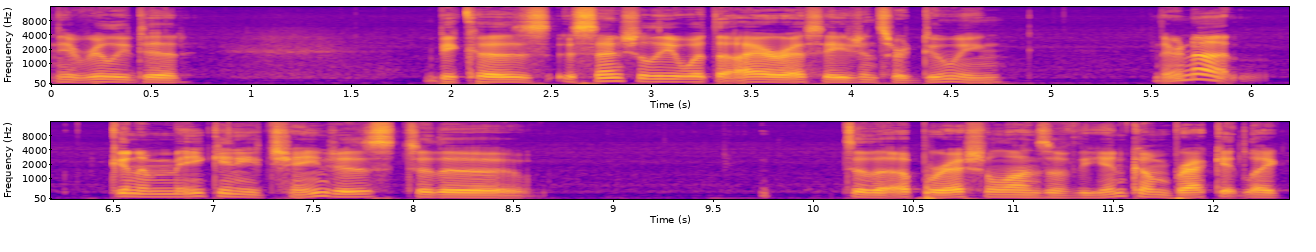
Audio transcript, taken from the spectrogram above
It really did. Because essentially what the IRS agents are doing they're not to make any changes to the to the upper echelons of the income bracket like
